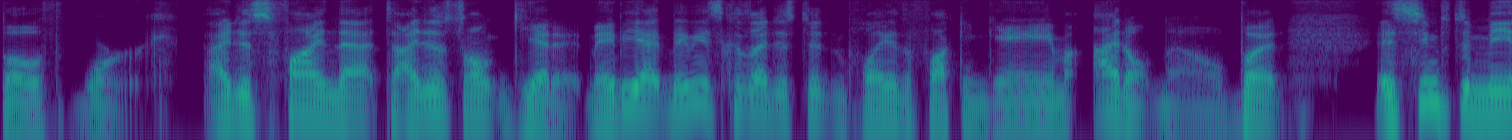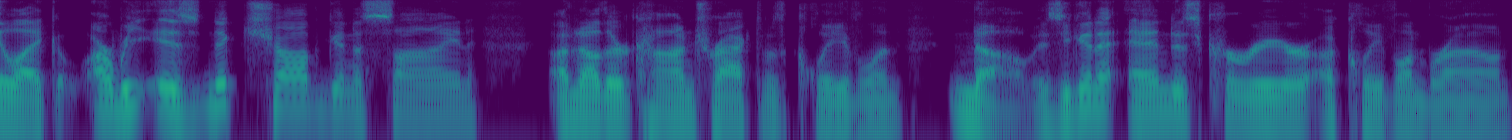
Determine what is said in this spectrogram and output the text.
both work. I just find that I just don't get it. Maybe I, maybe it's cuz I just didn't play the fucking game. I don't know. But it seems to me like are we is Nick Chubb going to sign another contract with Cleveland? No. Is he going to end his career a Cleveland Brown?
